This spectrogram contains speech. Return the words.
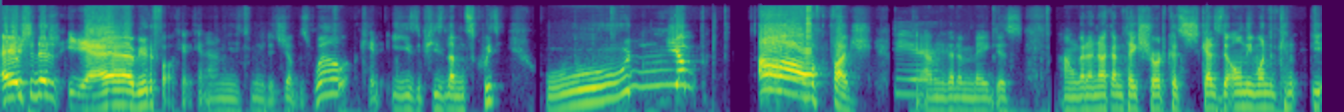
Asian is yeah, beautiful. Okay, okay, now I need to make this jump as well. Okay, easy peasy lemon squeezy. Ooh, jump. Oh fudge. Dear. Okay, I'm gonna make this. I'm gonna not gonna take shortcuts. Cat's the only one that can e-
